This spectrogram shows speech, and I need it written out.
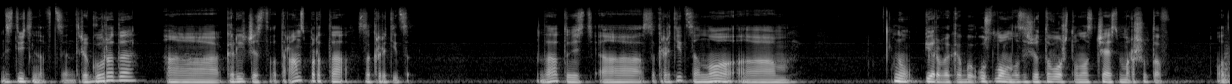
Действительно, в центре города а, количество транспорта сократится. Да, то есть а, сократится оно, ам, ну, первое, как бы условно за счет того, что у нас часть маршрутов, вот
